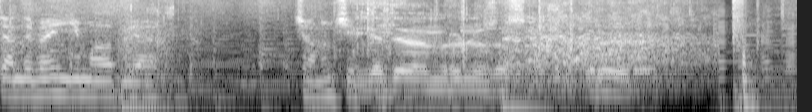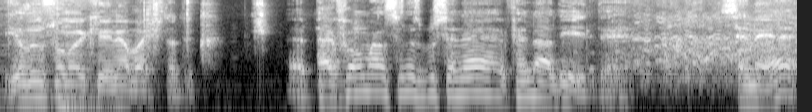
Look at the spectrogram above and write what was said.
Sen de ben yiyeyim abi ya. Canım çekti. Yedi ömrün uzasın. Yılın sonu ökeyine başladık. E, performansınız bu sene fena değildi. Seneye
